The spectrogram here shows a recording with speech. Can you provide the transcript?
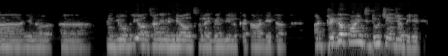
uh, you know uh, globally also and in india also like when we look at our data uh, trigger points do change your behavior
